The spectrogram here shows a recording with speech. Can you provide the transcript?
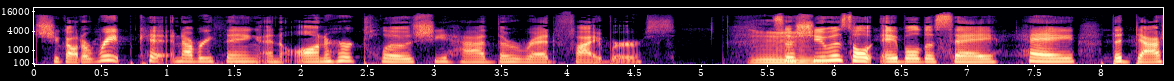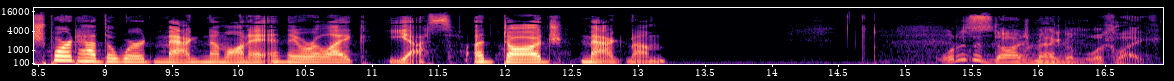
she got a rape kit and everything, and on her clothes she had the red fibers. So she mm. was able to say, "Hey, the dashboard had the word Magnum on it," and they were like, "Yes, a Dodge Magnum." What does a Dodge Magnum look like?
